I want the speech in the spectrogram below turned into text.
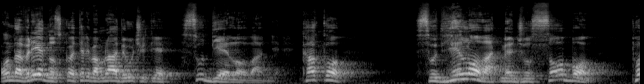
Onda vrijednost koju treba mlade učiti je sudjelovanje. Kako sudjelovat među sobom? Pa,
